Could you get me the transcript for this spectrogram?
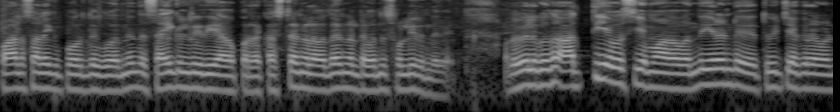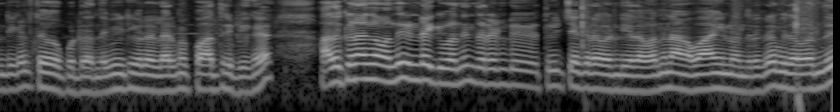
பாடசாலைக்கு போகிறதுக்கு வந்து இந்த சைக்கிள் ரீதியாகப்படுற கஷ்டங்களை வந்து எங்கள்கிட்ட வந்து சொல்லியிருந்தது. அப்போ இவளுக்கு வந்து அத்தியாவசியமாக வந்து இரண்டு துவிச்சக்கர வண்டிகள் தேவைப்பட்டு அந்த வீடியோவில் எல்லாருமே பார்த்துருப்பீங்க. அதுக்கு நாங்கள் வந்து இன்றைக்கு வந்து இந்த ரெண்டு துவிச்சக்கர வண்டிகளை வந்து நாங்கள் வாங்கிட்டு வந்திருக்கிறோம். இதை வந்து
